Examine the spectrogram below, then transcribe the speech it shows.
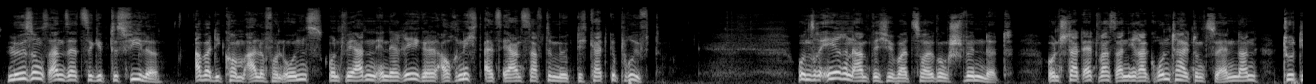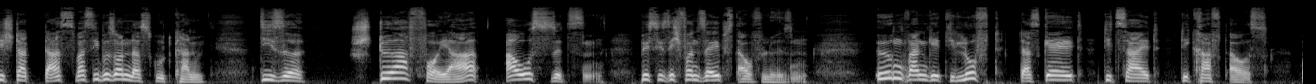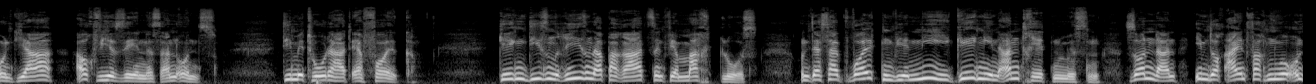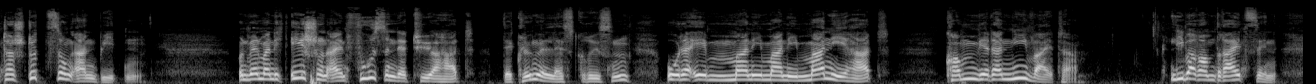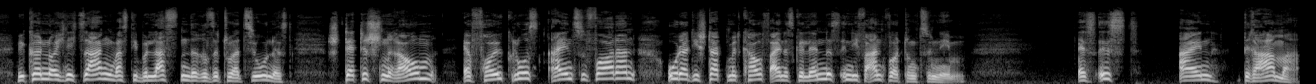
Lösungsansätze gibt es viele, aber die kommen alle von uns und werden in der Regel auch nicht als ernsthafte Möglichkeit geprüft. Unsere ehrenamtliche Überzeugung schwindet, und statt etwas an ihrer Grundhaltung zu ändern, tut die Stadt das, was sie besonders gut kann. Diese Störfeuer aussitzen, bis sie sich von selbst auflösen. Irgendwann geht die Luft, das Geld, die Zeit, die Kraft aus. Und ja, auch wir sehen es an uns. Die Methode hat Erfolg. Gegen diesen Riesenapparat sind wir machtlos. Und deshalb wollten wir nie gegen ihn antreten müssen, sondern ihm doch einfach nur Unterstützung anbieten. Und wenn man nicht eh schon einen Fuß in der Tür hat, der Klüngel lässt grüßen, oder eben Money, Money, Money hat, kommen wir dann nie weiter. Lieber Raum 13, wir können euch nicht sagen, was die belastendere Situation ist. Städtischen Raum erfolglos einzufordern oder die Stadt mit Kauf eines Geländes in die Verantwortung zu nehmen. Es ist ein Drama.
